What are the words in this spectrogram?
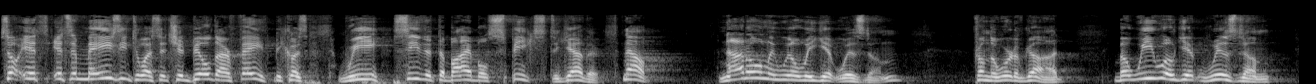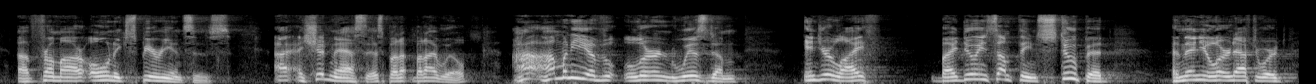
So it's, it's amazing to us. It should build our faith because we see that the Bible speaks together. Now, not only will we get wisdom from the Word of God, but we will get wisdom uh, from our own experiences. I, I, shouldn't ask this, but, but I will. How, how many have learned wisdom in your life by doing something stupid and then you learned afterward,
